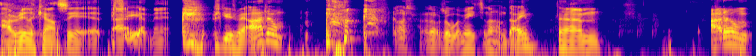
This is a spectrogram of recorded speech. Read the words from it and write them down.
I really can't see it at, at, See, at minute. excuse me, I don't. God, I don't know what with me tonight. I'm dying. Um, I don't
